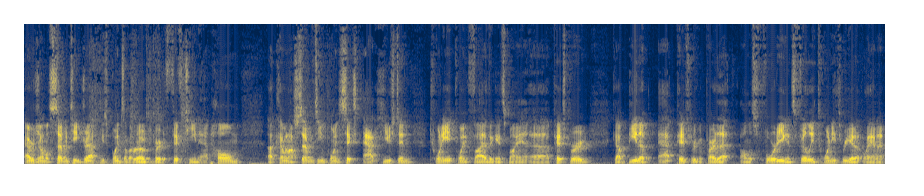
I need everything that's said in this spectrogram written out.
averaging almost 17 DraftKings points on the road compared to 15 at home. Uh, coming off 17.6 at Houston, 28.5 against my uh, Pittsburgh. Got beat up at Pittsburgh, and part of that, almost 40 against Philly, 23 at Atlanta,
